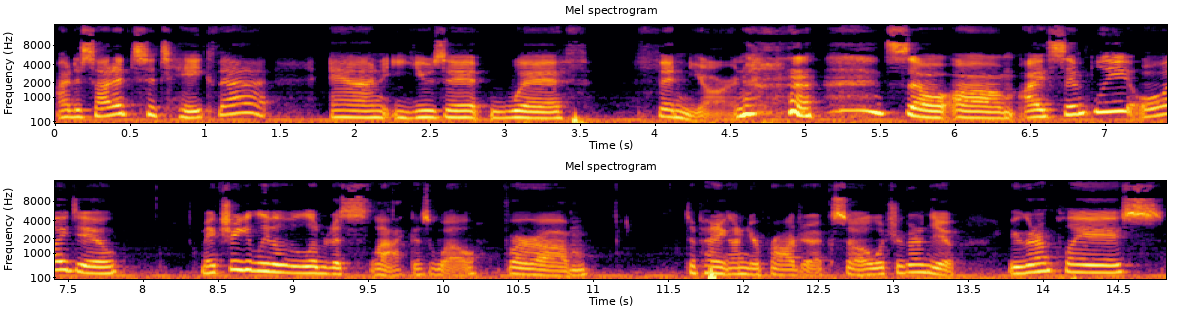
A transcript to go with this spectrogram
I decided to take that and use it with thin yarn. so um, I simply, all I do, make sure you leave a little bit of slack as well for um, depending on your project. So what you're gonna do, you're gonna place,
